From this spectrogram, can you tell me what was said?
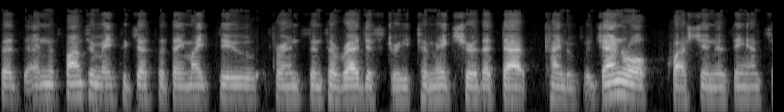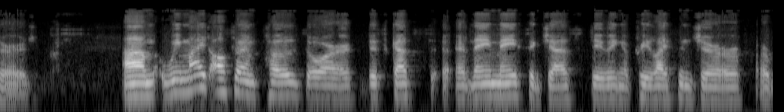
that, and the sponsor may suggest that they might do, for instance, a registry to make sure that that kind of general question is answered. Um, we might also impose or discuss, and they may suggest doing a pre-licensure or,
